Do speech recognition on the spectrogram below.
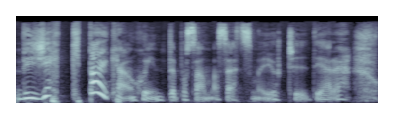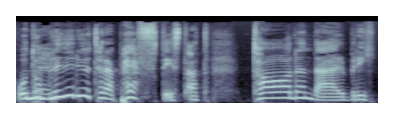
vi jäktar kanske inte på samma sätt som vi gjort tidigare. Och då Nej. blir det ju terapeutiskt att ta den där brickan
